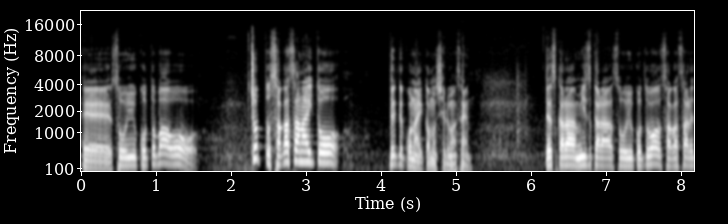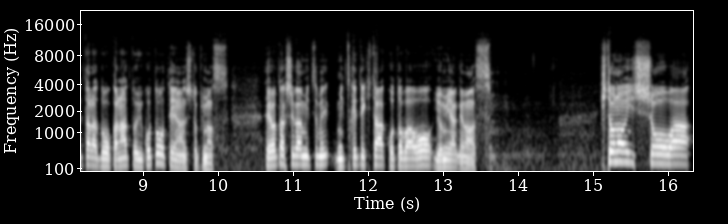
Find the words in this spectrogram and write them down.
えー、そういう言葉をちょっと探さないと出てこないかもしれません。ですから自らそういう言葉を探されたらどうかなということを提案しておきます。え私が見つめ見つけてきた言葉を読み上げます。人の一生は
